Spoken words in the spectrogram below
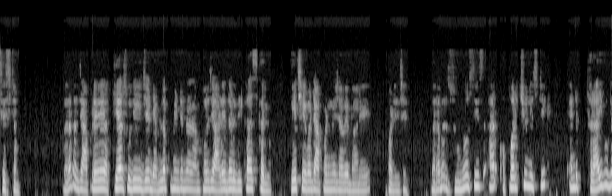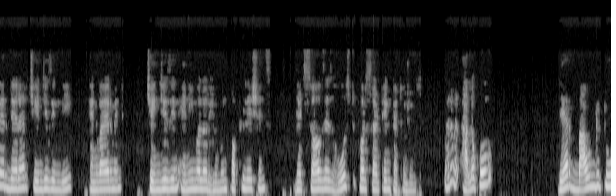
સિસ્ટમ બરાબર જે આપણે અત્યાર સુધી જે ડેવલપમેન્ટના નામ પર જે આડેધડ વિકાસ કર્યો એ છેવટે આપણને જ હવે ભારે પડે છે બરાબર zoonosis are opportunistic and thrive where there are changes in the environment changes in animal or human populations that serves as host for certain pathogens બરાબર આ લોકો they are bound to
